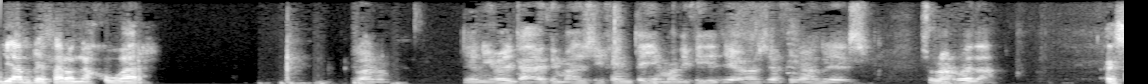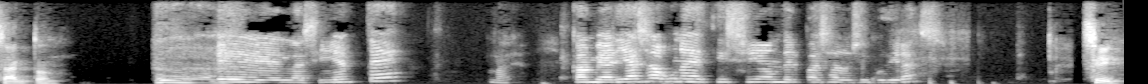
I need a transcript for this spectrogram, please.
ya empezaron a jugar. Claro y a nivel cada vez es más exigente y es más difícil llegar, y al final es, una rueda. Exacto. Eh, la siguiente. Vale. ¿Cambiarías alguna decisión del pasado si pudieras? Sí,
